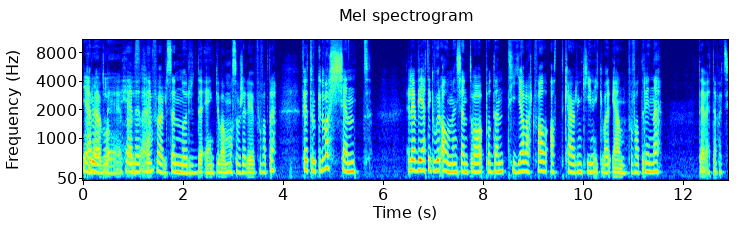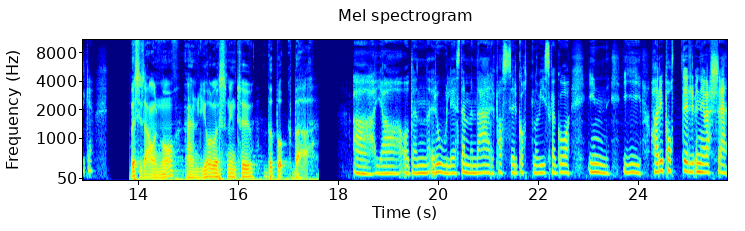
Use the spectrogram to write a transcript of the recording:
Helhetlig prøve, følelse, helhetlig følelse når det egentlig var masse forskjellige forfattere. For jeg tror ikke det var kjent Eller jeg vet ikke hvor allmennkjent det var på den tida, i hvert fall, at Carolyn Keane ikke var én forfatterinne. Det vet jeg faktisk ikke. This is Alan Moore, and you're listening to The Book Bar. Ah, ja, og den rolige stemmen der passer godt når vi skal gå inn i Harry Potter-universet.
